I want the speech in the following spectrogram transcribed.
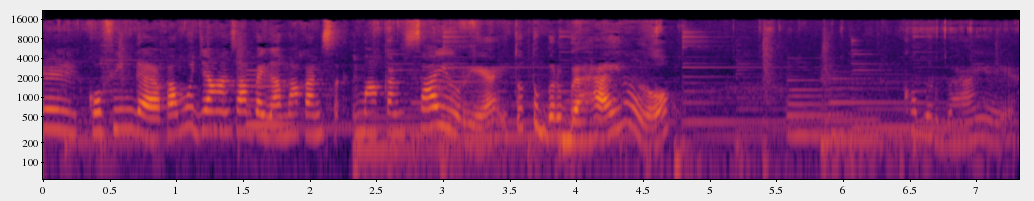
hei Kovinda kamu jangan sampai gak makan makan sayur ya itu tuh berbahaya loh kok berbahaya ya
